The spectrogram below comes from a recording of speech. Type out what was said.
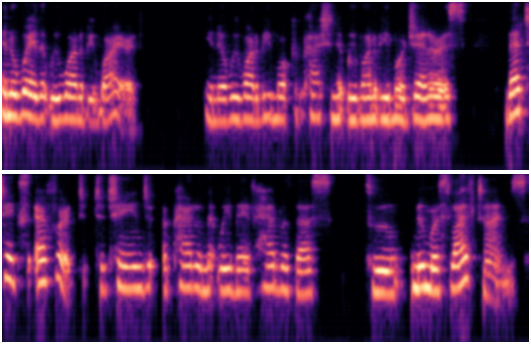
in a way that we want to be wired. You know, we want to be more compassionate, we want to be more generous, that takes effort to change a pattern that we may have had with us through numerous lifetimes.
